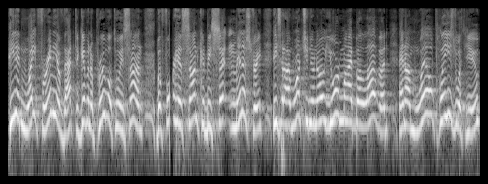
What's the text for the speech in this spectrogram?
He didn't wait for any of that to give an approval to his son before his son could be set in ministry. He said, I want you to know you're my beloved and I'm well pleased with you.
